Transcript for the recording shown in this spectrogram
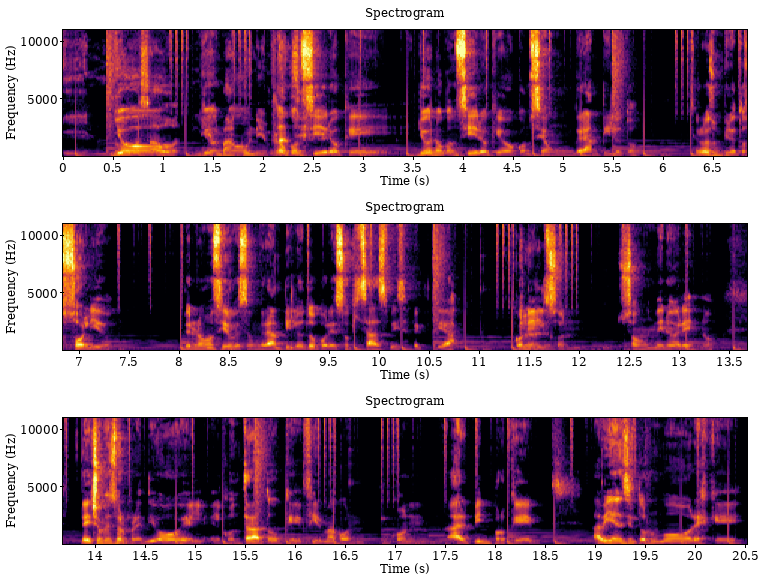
Y no yo, yo no, considero que yo no considero que Ocon sea un gran piloto. Creo que es un piloto sólido, pero no considero que sea un gran piloto, por eso quizás mis expectativas con él son, son menores, ¿no? De hecho, me sorprendió el, el contrato que firma con, con Alpine porque habían ciertos rumores que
